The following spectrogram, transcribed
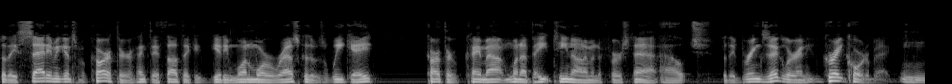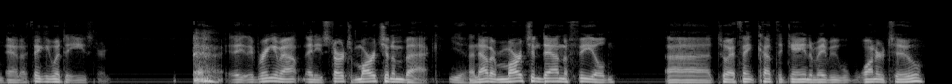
So they sat him against MacArthur. I think they thought they could get him one more rest because it was week eight. MacArthur came out and went up 18 on him in the first half. Ouch. So they bring Ziegler in, great quarterback, Mhm. and I think he went to Eastern. they bring him out and he starts marching them back. Yeah. And now they're marching down the field uh, to I think cut the game to maybe one or two.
